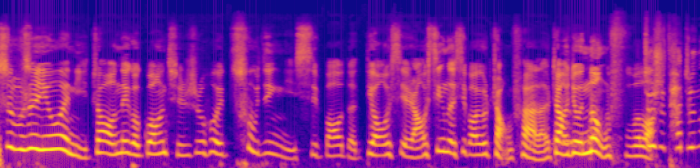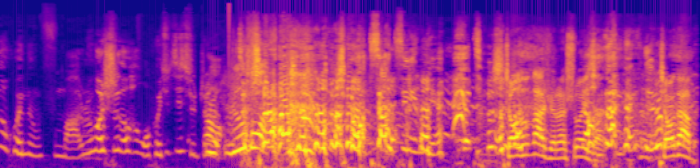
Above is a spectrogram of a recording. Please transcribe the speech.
是不是因为你照那个光，其实是会促进你细胞的凋谢，然后新的细胞又长出来了，这样就嫩肤了？就是它真的会嫩肤吗？如果是的话，我回去继续照。如果我相信你，就是交通大学来说一下，交大博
